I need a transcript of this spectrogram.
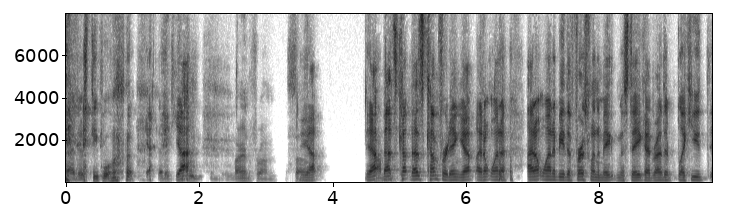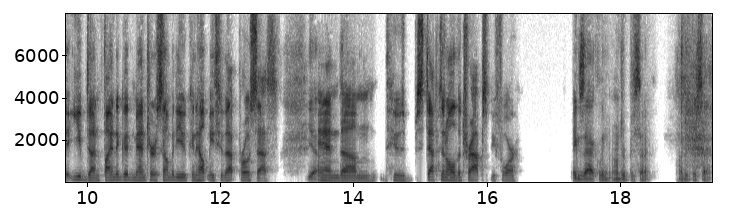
Uh, there's people that there's yeah. people you can learn from. So yep. Yeah, that's that's comforting. Yep. I don't want to I don't want to be the first one to make a mistake. I'd rather like you you've done find a good mentor, somebody who can help me through that process. Yeah. And um who's stepped in all the traps before. Exactly. 100%. 100%.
